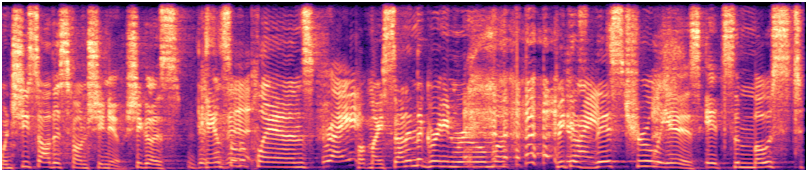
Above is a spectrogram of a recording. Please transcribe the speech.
when she saw this phone, she knew. She goes, this cancel the plans, right? put my son in the green room because right. this truly is. It's the most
